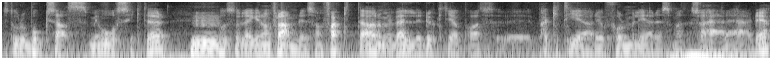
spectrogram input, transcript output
står och boxas med åsikter. Mm. Och så lägger de fram det som fakta. De är väldigt duktiga på att eh, paketera det och formulera det som att så här är det.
